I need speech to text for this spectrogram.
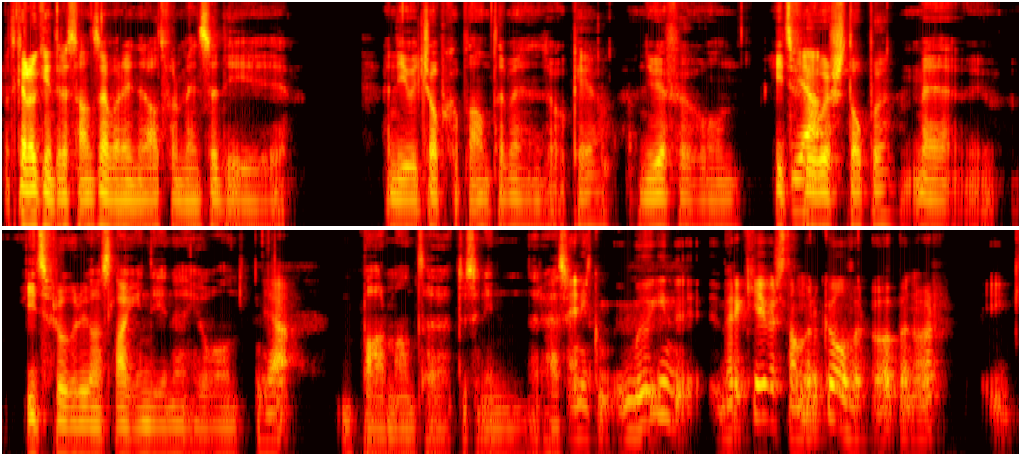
Het kan ook interessant zijn voor, inderdaad, voor mensen die een nieuwe job gepland hebben. En zo, oké, ja, nu even gewoon iets Ja. vroeger stoppen, met iets vroeger uw ontslag indienen en gewoon ja, een paar maanden tussenin reizen. en ik moet in, werkgevers staan er ook wel voor open hoor. Ik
